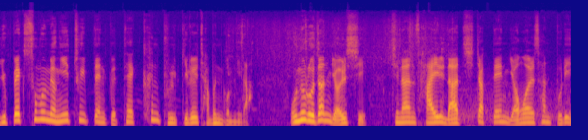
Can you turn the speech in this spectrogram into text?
620명이 투입된 끝에 큰 불길을 잡은 겁니다. 오늘 오전 10시 지난 4일 낮 시작된 영월 산불이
